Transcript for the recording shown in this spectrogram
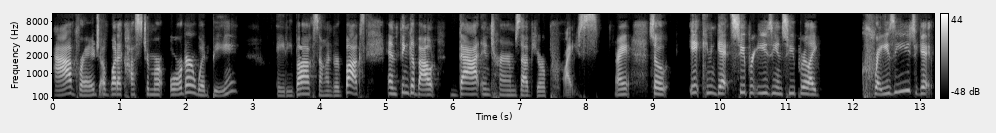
average of what a customer order would be 80 bucks, 100 bucks, and think about that in terms of your price, right? So it can get super easy and super like crazy to get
